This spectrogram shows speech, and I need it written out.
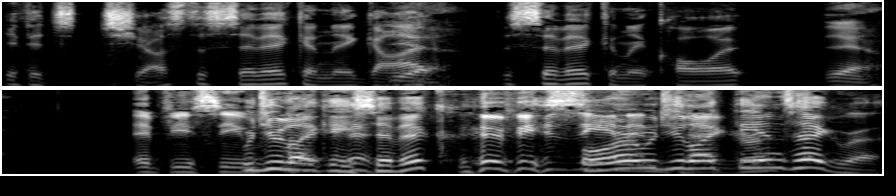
if it's just a Civic and they got Yeah. the Civic and they call it. yeah. If you see, Would you like a Civic, If you see, or an would you like the Integra-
